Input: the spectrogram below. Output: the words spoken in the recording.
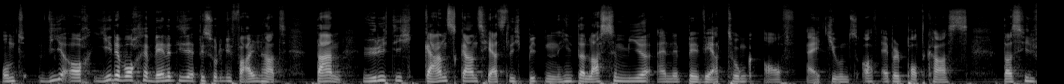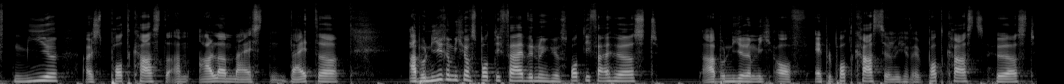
Und wie auch jede Woche, wenn dir diese Episode gefallen hat, dann würde ich dich ganz, ganz herzlich bitten, hinterlasse mir eine Bewertung auf iTunes, auf Apple Podcasts. Das hilft mir als Podcaster am allermeisten weiter. Abonniere mich auf Spotify, wenn du mich auf Spotify hörst abonniere mich auf Apple Podcasts, wenn du mich auf Apple Podcasts hörst.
